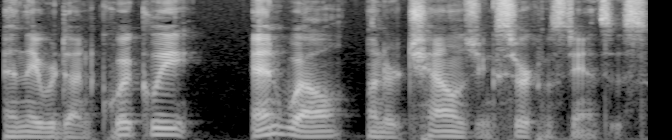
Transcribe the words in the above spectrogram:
and they were done quickly and well under challenging circumstances.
